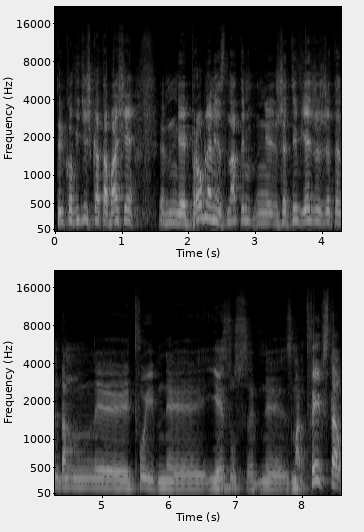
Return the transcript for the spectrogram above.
Tylko widzisz, Katabasie, m, problem jest na tym, m, że ty wierzysz, że ten tam y, twój y, Jezus y, zmartwychwstał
